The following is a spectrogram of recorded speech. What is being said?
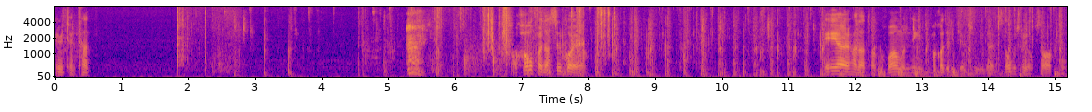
형이 대탄 아, 카고팔 다 쓸 거예요. AR 하나 더 구하면 형님 바꿔드릴게요. 지금 내가 서브총이 없어갖고.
